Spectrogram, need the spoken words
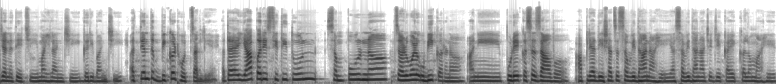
जनतेची महिलांची गरिबांची अत्यंत बिकट होत चालली आहे. आता या परिस्थितीतून संपूर्ण चळवळ उभी करणं आणि पुढे कसं जावं आपल्या देशाचं संविधान आहे या संविधानाचे जे काही कलम आहेत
